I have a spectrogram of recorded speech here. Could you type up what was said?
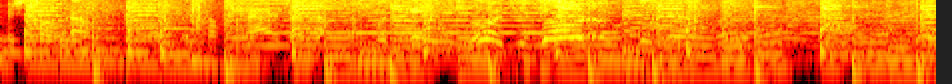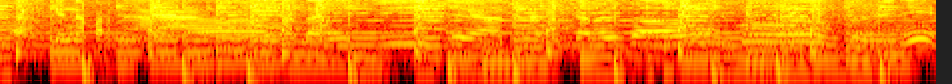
Манден ж сока. Все швидкий. Ночі зараз. Вітацький на партнера на даній світі. 11 результату. Сині,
